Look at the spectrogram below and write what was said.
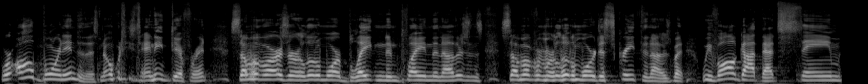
We're all born into this. Nobody's any different. Some of ours are a little more blatant and plain than others, and some of them are a little more discreet than others. But we've all got that same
